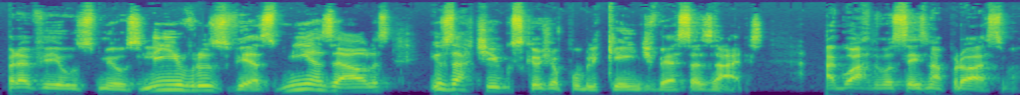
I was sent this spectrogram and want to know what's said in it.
para ver os meus livros, ver as minhas aulas e os artigos que eu já publiquei em diversas áreas. Aguardo vocês na próxima.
